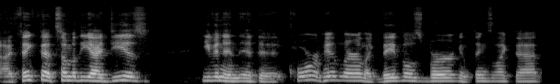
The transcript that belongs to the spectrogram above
I think that some of the ideas, even in at the core of Hitler, like Wewelsburg and things like that,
